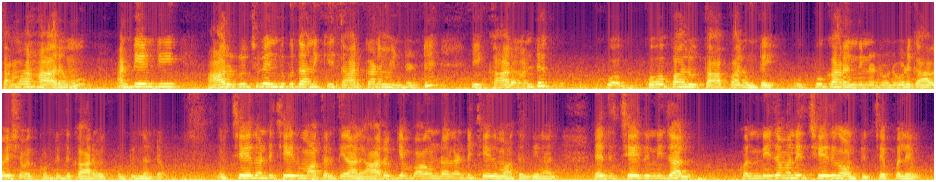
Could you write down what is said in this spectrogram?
సమాహారము. అంటే ఏంటి? ఆరు రుచులు ఎందుకు దానికి తార్కాణం ఏంటంటే ఈ కారం అంటే కోపాలు తాపాలు ఉంటాయి. ఉప్పు కారం తిన్నటువంటి వాడికి ఆవేశం ఎక్కువ ఉంటుంది కారం ఎక్కువ ఉంటుంది అంటాం. చేదు అంటే చేదు మాత్రలు తినాలి. ఆరోగ్యం బాగుండాలంటే చేదు మాత్రలు తినాలి. లేదా చేదు నిజాలు కొన్ని నిజం అనేది చేదుగా ఉంటుంది చెప్పలేము.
